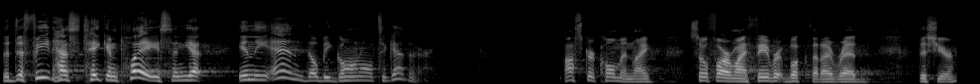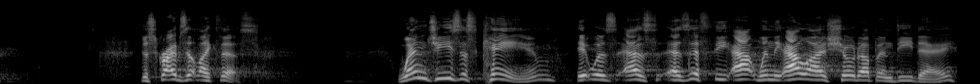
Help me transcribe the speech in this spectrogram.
The defeat has taken place, and yet in the end, they'll be gone altogether. Oscar Cullmann, my, so far my favorite book that I've read this year, describes it like this When Jesus came, it was as, as if the, when the Allies showed up in D Day,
